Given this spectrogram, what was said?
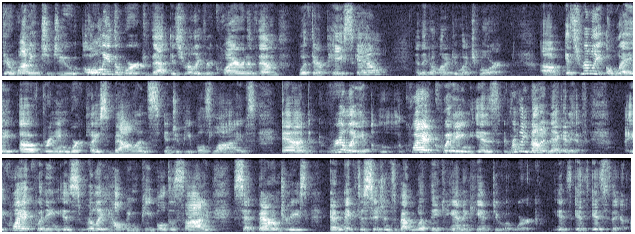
They're wanting to do only the work that is really required of them with their pay scale, and they don't want to do much more. Um, it's really a way of bringing workplace balance into people's lives. And really, quiet quitting is really not a negative. Quiet quitting is really helping people decide, set boundaries, and make decisions about what they can and can't do at work. It's, it's, it's there.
